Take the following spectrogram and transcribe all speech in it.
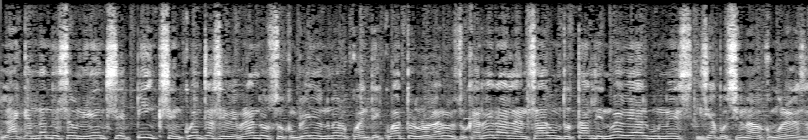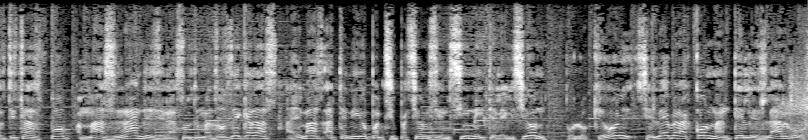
La cantante estadounidense Pink se encuentra celebrando su cumpleaños número 44 a lo largo de su carrera. Ha lanzado un total de nueve álbumes y se ha posicionado como una de las artistas pop más grandes de las últimas dos décadas. Además, ha tenido participaciones en cine y televisión, por lo que hoy celebra con manteles largos.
